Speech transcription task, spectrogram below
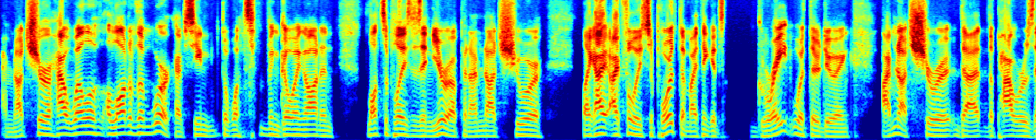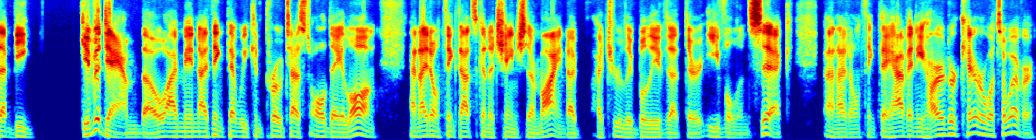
I'm not sure how well a lot of them work. I've seen the ones that have been going on in lots of places in Europe, and I'm not sure. Like, I, I fully support them. I think it's great what they're doing. I'm not sure that the powers that be give a damn though i mean i think that we can protest all day long and i don't think that's going to change their mind I, I truly believe that they're evil and sick and i don't think they have any heart or care whatsoever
